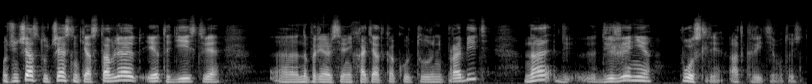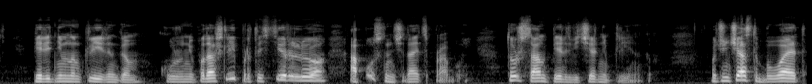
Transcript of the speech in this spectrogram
Очень часто участники оставляют это действие, э, например, если они хотят какую-то уровень пробить, на движение после открытия. То есть перед дневным клирингом к уровню подошли, протестировали его, а после начинается пробой. То же самое перед вечерним клирингом. Очень часто бывает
